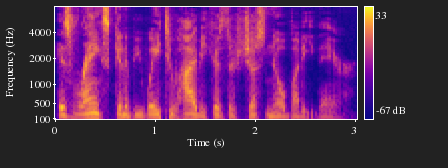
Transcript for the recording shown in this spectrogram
his rank's going to be way too high because there's just nobody there.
